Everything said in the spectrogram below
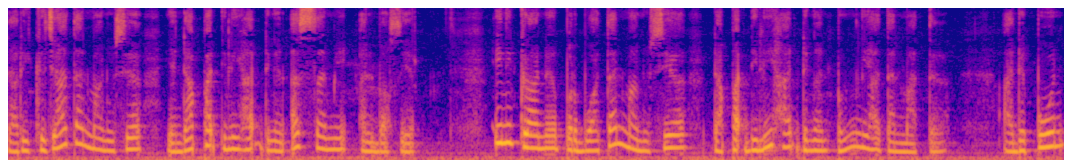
dari kejahatan manusia yang dapat dilihat dengan as-sami' al-basir. Ini kerana perbuatan manusia dapat dilihat dengan penglihatan mata. Adapun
